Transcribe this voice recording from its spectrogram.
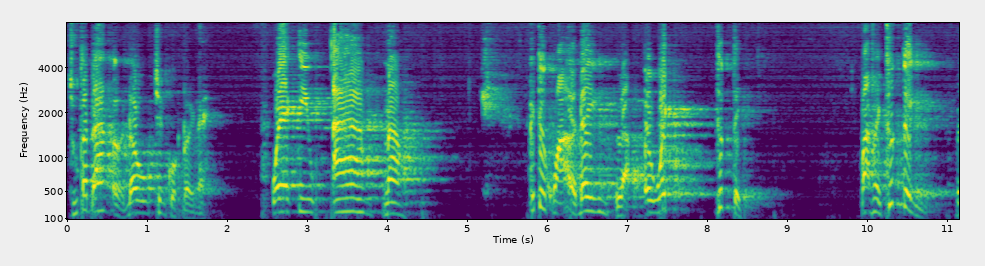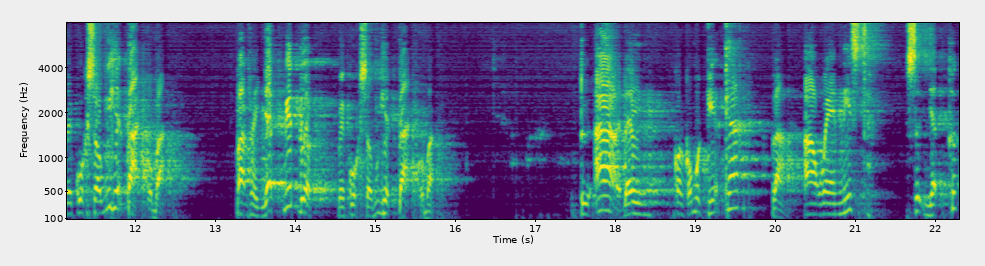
chúng ta đang ở đâu trên cuộc đời này? Where you are now. Cái từ khóa ở đây là awake thức tỉnh. Bạn phải thức tỉnh về cuộc sống hiện tại của bạn bạn phải nhận biết được về cuộc sống hiện tại của bạn từ a ở đây, còn có một nghĩa khác là awareness, sự nhận thức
